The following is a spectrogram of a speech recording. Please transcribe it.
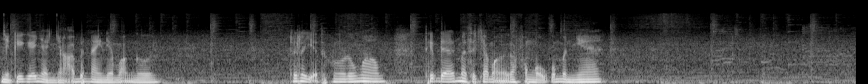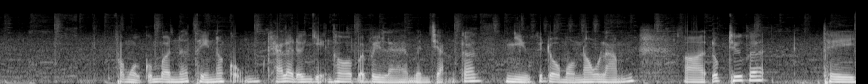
những cái ghế nhỏ nhỏ bên này nè mọi người. Rất là dễ thương đúng không? Tiếp đến mình sẽ cho mọi người ra phòng ngủ của mình nha. Phòng ngủ của mình thì nó cũng khá là đơn giản thôi bởi vì là mình chẳng có nhiều cái đồ màu nâu lắm. À, lúc trước á thì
